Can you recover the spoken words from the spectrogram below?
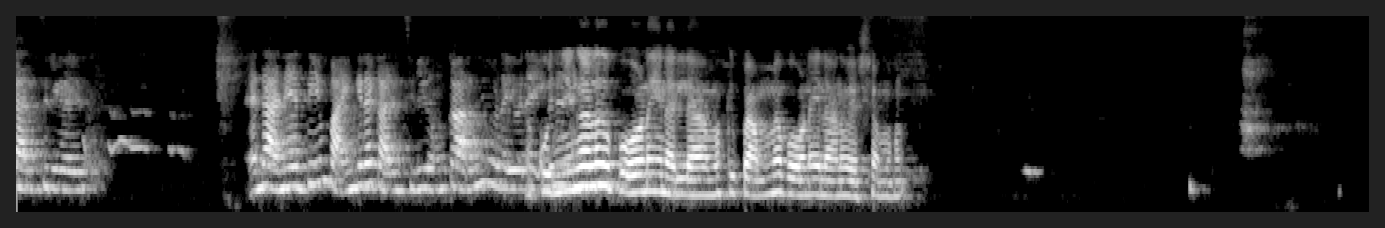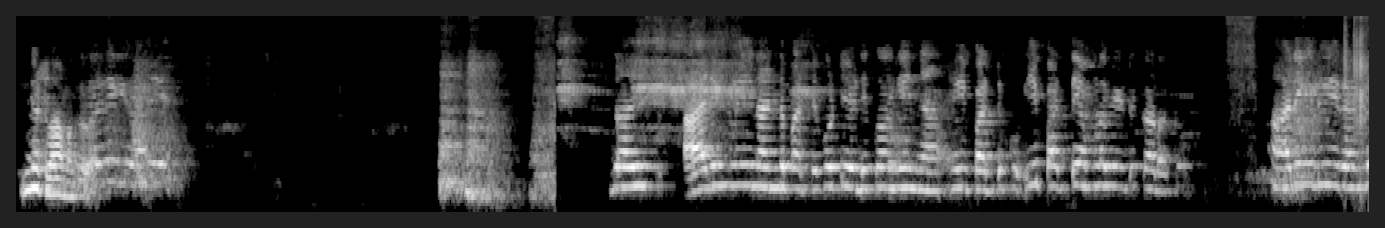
കരച്ചിൽ ഗൈസ് എന്റെ അനിയത്തിയും ഭയങ്കര കരച്ചിൽ. നമുക്ക് അറിഞ്ഞുകൂടെ ഇവരെ ഇവർ കുഞ്ഞുങ്ങൾ പോണേനല്ല നമുക്കിപ്പൊ അമ്മ പോണേലാണ് വിഷമം. ഇങ്ങോട്ട് വാ മക്കൾ. ആരെങ്കിലും ഈ രണ്ട് പട്ടിക്കുട്ടി എടുക്കുമെങ്കിൽ ഞാൻ ഈ പട്ടിക്കു ഈ പട്ടി നമ്മളെ വീട്ടിൽ കിടക്കും. ആരെങ്കിലും ഈ രണ്ട്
